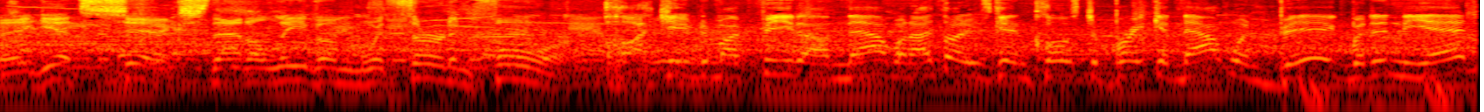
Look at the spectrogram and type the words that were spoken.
They get six. That'll leave them with third and four. Oh, I came to my feet on that one. I thought he was getting close to breaking that one big, but in the end,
